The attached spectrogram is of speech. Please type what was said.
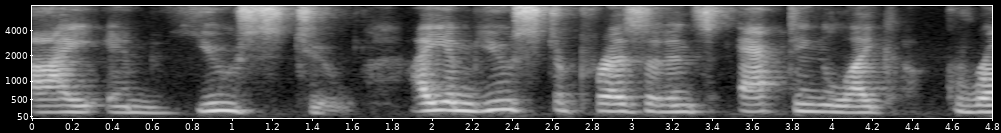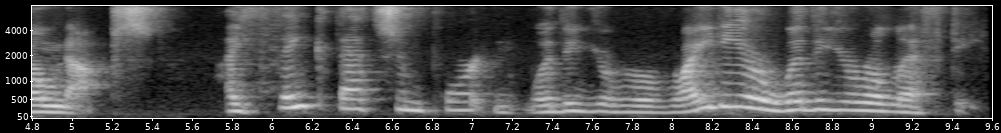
I am used to. I am used to presidents acting like grown ups. I think that's important, whether you're a righty or whether you're a lefty.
